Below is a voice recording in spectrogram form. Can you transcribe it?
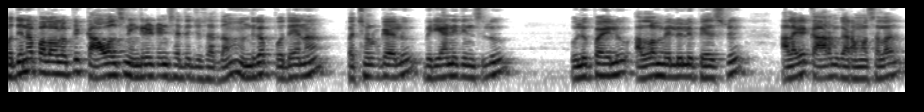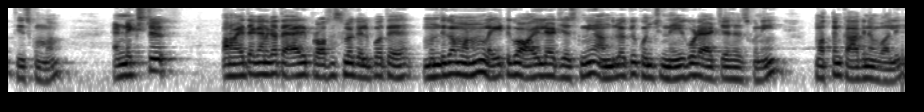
పుదీనా పలావ్లోకి కావాల్సిన ఇంగ్రీడియంట్స్ అయితే చూసేద్దాం. ముందుగా పుదీనా పచ్చిమిరపకాయలు బిర్యానీ దినుసులు ఉల్లిపాయలు అల్లం వెల్లుల్లి పేస్ట్ అలాగే కారం గరం మసాలా తీసుకుందాం. అండ్ నెక్స్ట్ మనమైతే కనుక తయారీ ప్రాసెస్లోకి వెళ్ళిపోతే ముందుగా మనం లైట్గా ఆయిల్ యాడ్ చేసుకుని అందులోకి కొంచెం నెయ్యి కూడా యాడ్ చేసేసుకుని మొత్తం కాగనివ్వాలి.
